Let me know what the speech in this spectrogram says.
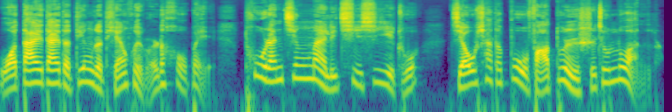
我呆呆的盯着田慧文的后背，突然经脉里气息一浊。脚下的步伐顿时就乱了。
